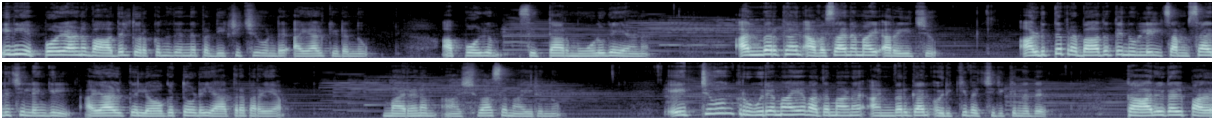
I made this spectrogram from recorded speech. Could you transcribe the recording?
ഇനി എപ്പോഴാണ് വാതിൽ തുറക്കുന്നതെന്ന് പ്രതീക്ഷിച്ചുകൊണ്ട് അയാൾ കിടന്നു. അപ്പോഴും സിത്താർ മൂളുകയാണ്. അൻവർ ഖാൻ അവസാനമായി അറിയിച്ചു. അടുത്ത പ്രഭാതത്തിനുള്ളിൽ സംസാരിച്ചില്ലെങ്കിൽ അയാൾക്ക് ലോകത്തോട് യാത്ര പറയാം. മരണം ആശ്വാസമായിരുന്നു. ഏറ്റവും ക്രൂരമായ വധമാണ് അൻവർ ഖാൻ ഒരുക്കി വച്ചിരിക്കുന്നത്. കാലുകൾ പ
